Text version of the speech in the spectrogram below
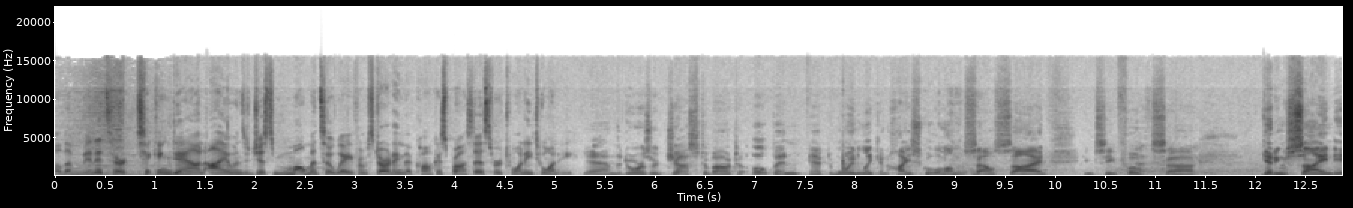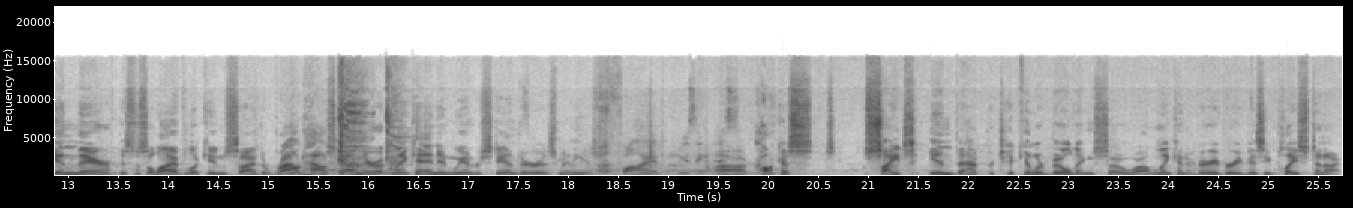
Well, the minutes are ticking down. Iowans are just moments away from starting the caucus process for 2020. Yeah, and the doors are just about to open at Des Moines Lincoln High School on the south side. You can see folks uh, getting signed in there. This is a live look inside the roundhouse down there at Lincoln, and we understand there are as many as five uh, caucus sites in that particular building. So uh, Lincoln, a very, very busy place tonight.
